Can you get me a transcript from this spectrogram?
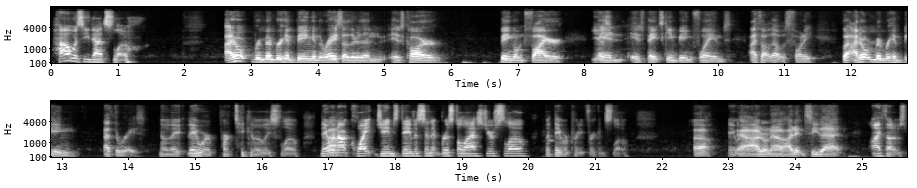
How was he that slow? I don't remember him being in the race other than his car being on fire Yes. and his paint scheme being flames. I thought that was funny, but I don't remember him being at the race. no, they they were particularly slow. They were ah. not quite James Davison at Bristol last year slow, but they were pretty freaking slow. Oh, Anyway, yeah, I don't know. I didn't see that. I thought it was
